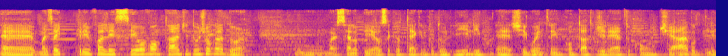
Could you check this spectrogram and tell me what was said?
É, mas aí prevaleceu a vontade do jogador. O Marcelo Bielsa, que é o técnico do Lille, é, chegou a entrar em contato direto com o Thiago, li-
